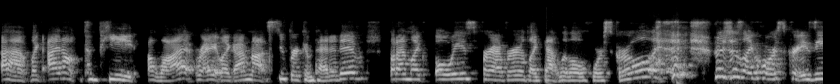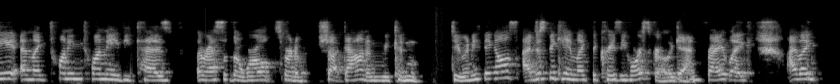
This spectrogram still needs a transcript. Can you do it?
uh, like I don't compete a lot, right? Like I'm not super competitive, but I'm like always forever like that little horse girl who's just like horse crazy. And like 2020, because the rest of the world sort of shut down and we couldn't do anything else. I just became like the crazy horse girl again, right? Like I like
